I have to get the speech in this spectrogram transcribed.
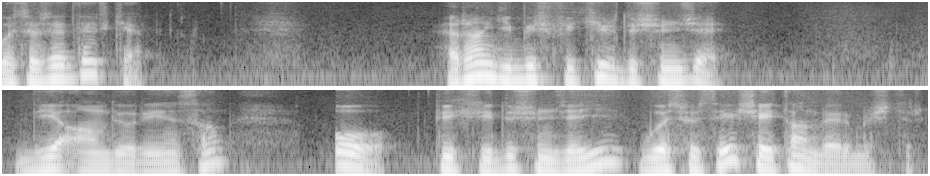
vesvese derken herhangi bir fikir, düşünce diye anlıyor insan. O fikri, düşünceyi, vesveseyi şeytan vermiştir.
